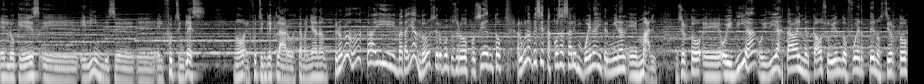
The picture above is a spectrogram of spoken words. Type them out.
en lo que es eh, el índice, eh, el FTSE inglés. ¿no? El FTSE inglés, claro, esta mañana. Pero no, está ahí batallando, 0.02%. Algunas veces estas cosas salen buenas y terminan eh, mal. ¿No es cierto? hoy día, hoy día estaba el mercado subiendo fuerte, ¿no es cierto?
